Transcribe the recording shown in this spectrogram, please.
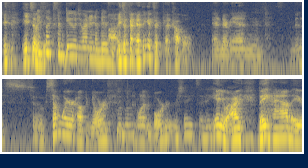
It, it's a It's like some dudes running a business. uh, it's a fa- I think it's a, a couple, and they're in Minnesota, somewhere up north, Mhm. one of the border states. I think. Anyway, I they have a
